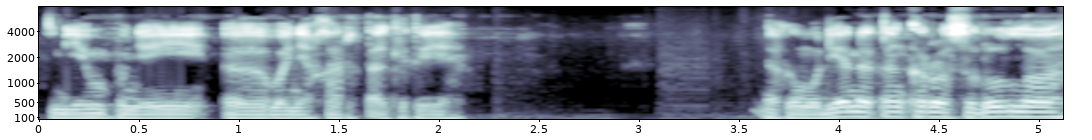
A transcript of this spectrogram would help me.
Dia mempunyai e, banyak harta gitu ya. Nah kemudian datang ke Rasulullah.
